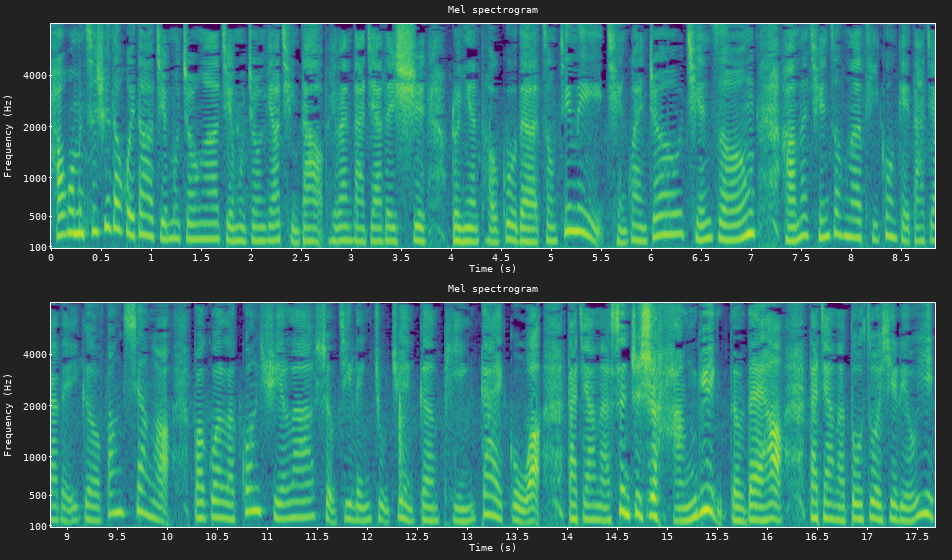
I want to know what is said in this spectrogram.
好，我们持续的回到节目中啊。节目中邀请到陪伴大家的是龙岩投顾的总经理钱冠洲，钱总。好，那钱总呢提供给大家的一个方向啊，包括了光学啦、手机零组件跟瓶盖股啊，大家呢甚至是航运，对不对哈？大家呢多做一些留意。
